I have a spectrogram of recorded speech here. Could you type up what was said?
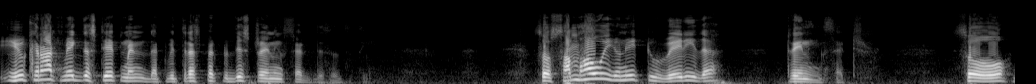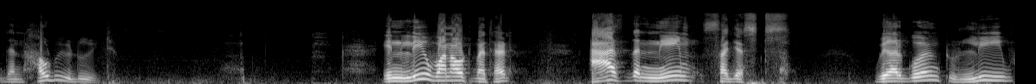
you cannot make the statement that with respect to this training set this is the thing. So, somehow you need to vary the training set. So, then how do you do it? In leave one out method as the name suggests we are going to leave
